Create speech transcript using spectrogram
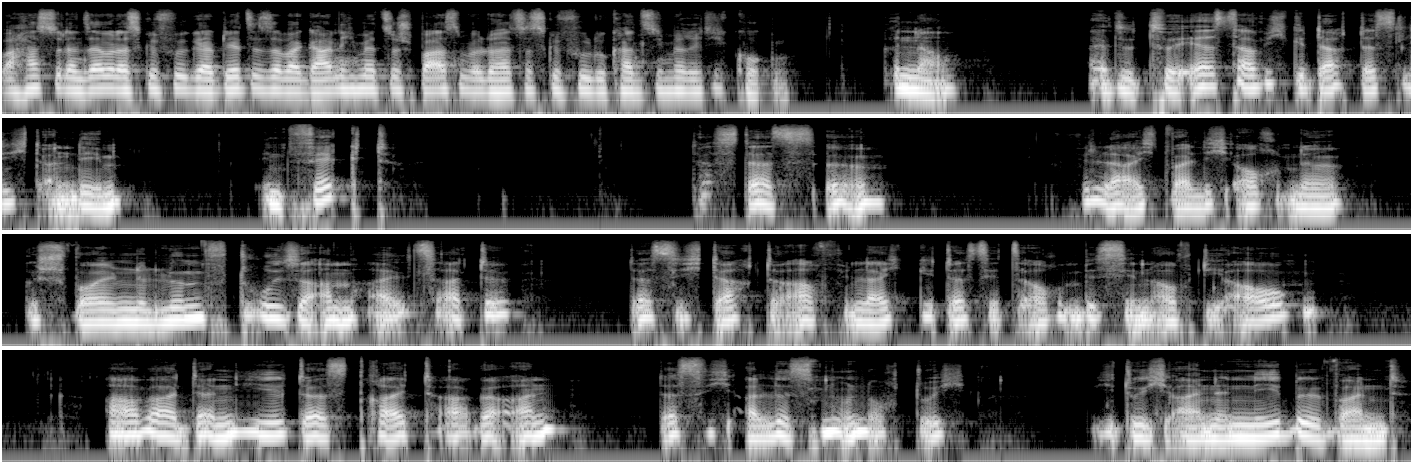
äh, hast du dann selber das Gefühl gehabt, jetzt ist aber gar nicht mehr zu spaßen, weil du hast das Gefühl, du kannst nicht mehr richtig gucken. Genau. Also zuerst habe ich gedacht, das liegt an dem Infekt, dass das äh, vielleicht, weil ich auch eine geschwollene Lymphdrüse am Hals hatte, dass ich dachte, ach, vielleicht geht das jetzt auch ein bisschen auf die Augen. Aber dann hielt das drei Tage an, dass ich alles nur noch durch, wie durch eine Nebelwand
